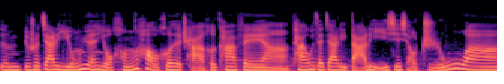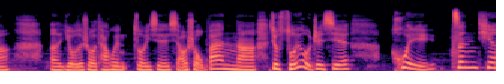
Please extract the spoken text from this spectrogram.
嗯，比如说家里永远有很好喝的茶和咖啡呀、他会在家里打理一些小植物啊，呃，有的时候他会做一些小手办呐、就所有这些会增添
